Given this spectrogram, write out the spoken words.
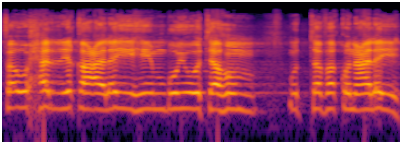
فأحرق عليهم بيوتهم. متفق عليه.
